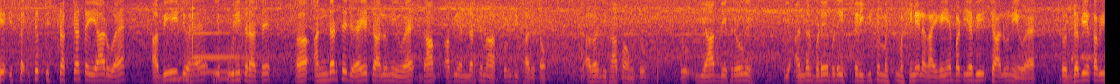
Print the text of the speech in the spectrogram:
ये इसका सिर्फ़ स्ट्रक्चर तैयार हुआ है। अभी जो है, ये पूरी तरह से अंदर से जो है ये चालू नहीं हुआ है। आप अभी अंदर से मैं आपको भी दिखा देता हूँ। अगर दिखा पाऊँ तो तो ये आप देख रहे होगे, ये अंदर बड़े बड़े इस तरीके से मशीनें लगाई गई हैं, बट ये अभी चालू नहीं हुआ है। तो जब ये कभी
